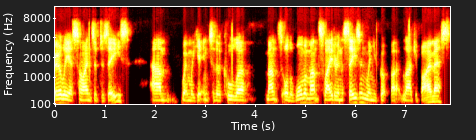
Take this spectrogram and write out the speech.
earlier signs of disease um, when we get into the cooler months or the warmer months later in the season when you've got larger biomass.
